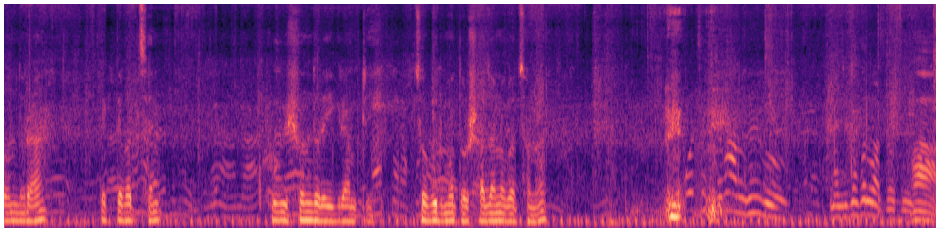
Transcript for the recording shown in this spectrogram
বন্ধুরা দেখতে পাচ্ছেন। খুবই সুন্দর এই গ্রামটি। ছবির মতো সাজানো গোছানো। হ্যাঁ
